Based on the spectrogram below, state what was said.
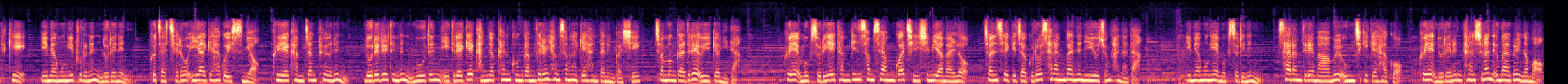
특히 이명웅이 부르는 노래는 그 자체로 이야기하고 있으며 그의 감정 표현은 노래를 듣는 모든 이들에게 강력한 공감대를 형성하게 한다는 것이 전문가들의 의견이다. 그의 목소리에 담긴 섬세함과 진심이야말로 전 세계적으로 사랑받는 이유 중 하나다. 이명웅의 목소리는 사람들의 마음을 움직이게 하고 그의 노래는 단순한 음악을 넘어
